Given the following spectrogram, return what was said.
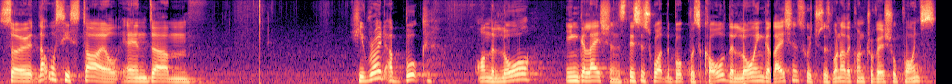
So that was his style. And um, he wrote a book on the law in Galatians. This is what the book was called, The Law in Galatians, which was one of the controversial points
